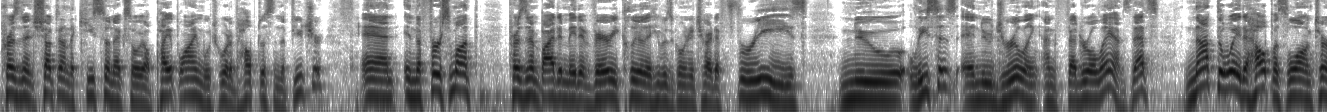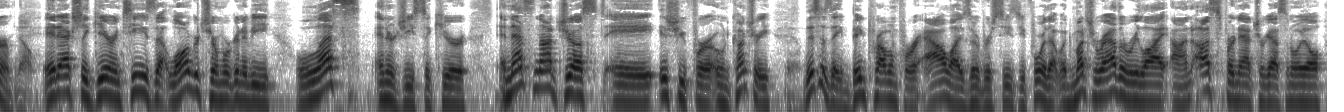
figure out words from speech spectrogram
President shut down the Keystone XL pipeline, which would have helped us in the future. And in the first month, President Biden made it very clear that he was going to try to freeze new leases and new drilling on federal lands. That's not the way to help us long term. No. It actually guarantees that longer term we're going to be less energy secure. And that's not just a issue for our own country. This is a big problem for our allies overseas before that would much rather rely on us for natural gas and oil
